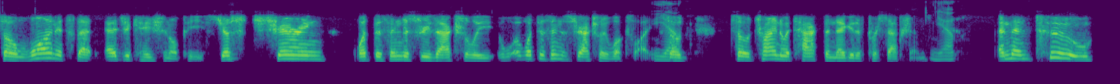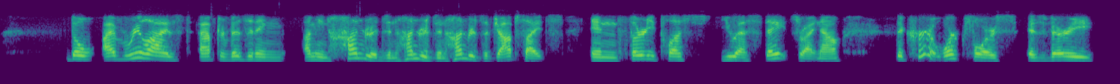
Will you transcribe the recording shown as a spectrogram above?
So one, it's that educational piece, just sharing what this industry is actually, what this industry actually looks like. Yep. So, so trying to attack the negative perceptions. Yep. And then two, though I've realized after visiting, I mean, hundreds and hundreds and hundreds of job sites in 30 plus U.S. states right now, the current workforce is very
